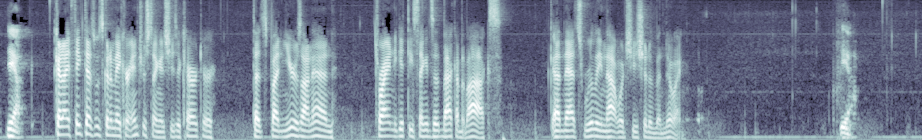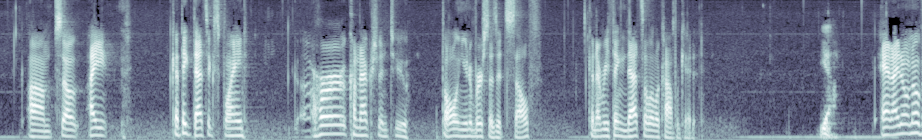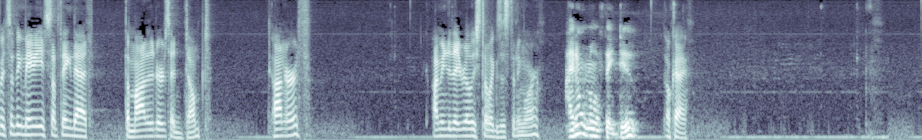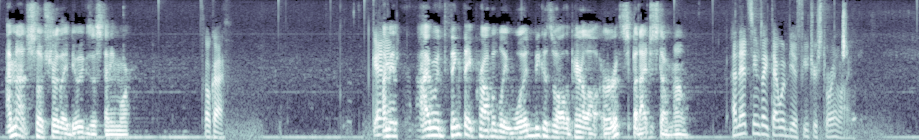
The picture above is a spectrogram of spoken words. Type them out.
Yeah, And I think that's what's going to make her interesting is she's a character that spent years on end trying to get these things in the back of the box. And that's really not what she should have been doing. yeah, Um, so I, I think that's explained. Her connection to the whole universe as itself and everything, that's a little complicated. yeah. And I don't know if it's something, maybe it's something that the monitors had dumped on Earth. I mean, do they really still exist anymore? I don't know if they do. Okay. I'm not so sure they do exist anymore. Okay. I mean, I would think they probably would because of all the parallel Earths, but I just don't know. and that seems like that would be a future storyline.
